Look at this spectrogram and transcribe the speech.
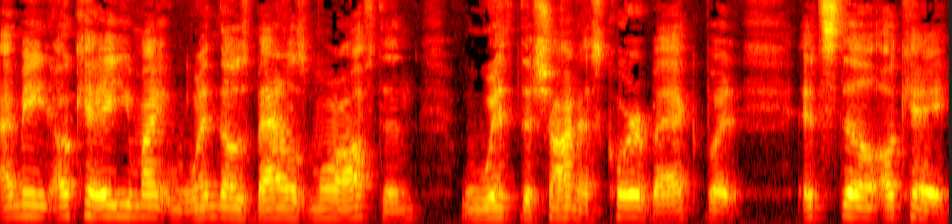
I mean, okay, you might win those battles more often with Deshaun as quarterback, but it's still okay.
